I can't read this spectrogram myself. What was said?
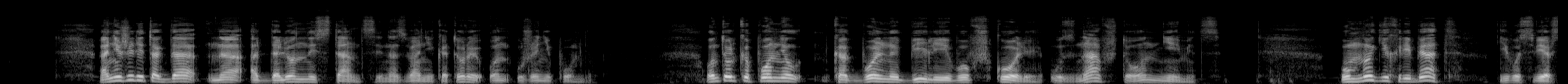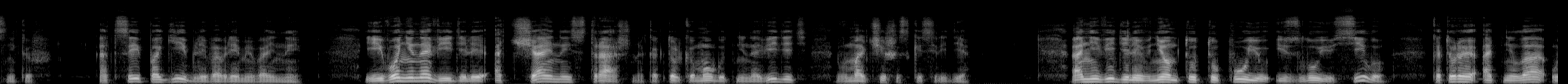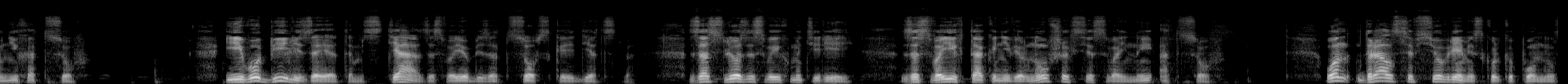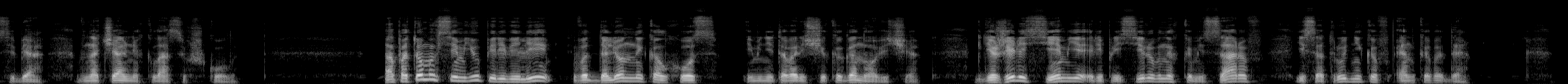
Они жили тогда на отдаленной станции, название которой он уже не помнил. Он только помнил, как больно били его в школе, узнав, что он немец. У многих ребят его сверстников. Отцы погибли во время войны, и его ненавидели отчаянно и страшно, как только могут ненавидеть в мальчишеской среде. Они видели в нем ту тупую и злую силу, которая отняла у них отцов. И его били за это, мстя за свое безотцовское детство, за слезы своих матерей, за своих так и не вернувшихся с войны отцов. Он дрался все время, сколько помнил себя, в начальных классах школы. А потом их семью перевели в отдаленный колхоз имени товарища Кагановича, где жили семьи репрессированных комиссаров и сотрудников НКВД.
